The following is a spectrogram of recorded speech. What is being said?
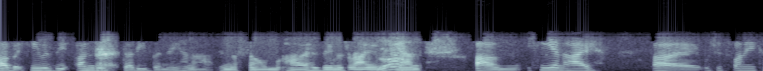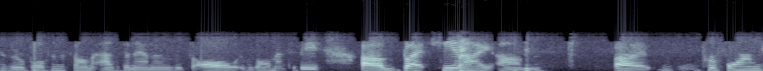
Uh, but he was the understudy banana in the film. Uh, his name is Ryan, and um, he and I, uh, which is funny because we were both in the film as bananas. It's all it was all meant to be. Um, but he and I um, uh, performed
